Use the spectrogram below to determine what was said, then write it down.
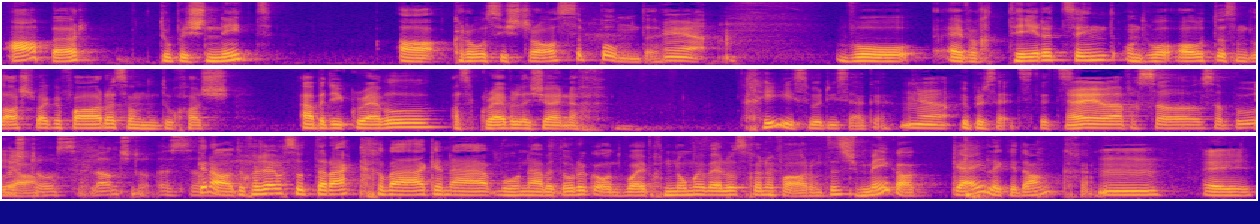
Aber du bist nicht an grosse Strassen gebunden, Ja. wo einfach Tiere sind und wo Autos und Lastwagen fahren, sondern du kannst eben die Gravel, also Gravel ist ja eigentlich Kies, würde ich sagen, Ja. übersetzt jetzt. Ja, ja, einfach so, so Bauernstrassen, Landstraßen. Also, Genau, du kannst einfach so Dreckwege nehmen, die neben durchgehen und wo einfach nur Velos können fahren Und das ist ein mega geiler Gedanke. Mm. Ey.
